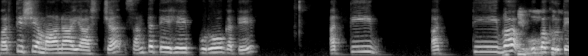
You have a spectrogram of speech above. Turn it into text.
வர்த்திஷ்யமானாயாச்ச சந்ததேः புரோகதே அத்தீ அத்தீவ உபகிருதே.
